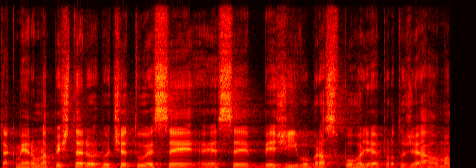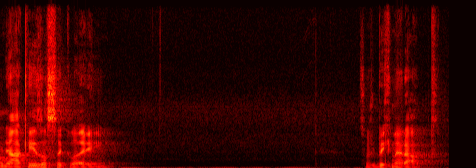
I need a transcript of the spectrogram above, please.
Tak mi jenom napište do, do chatu, jestli, jestli běží obraz v pohodě, protože já ho mám nějaký zaseklej. Což bych nerad.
